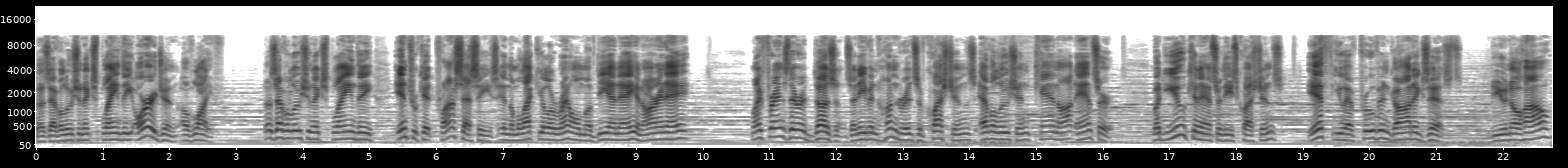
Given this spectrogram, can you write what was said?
Does evolution explain the origin of life? Does evolution explain the intricate processes in the molecular realm of DNA and RNA? My friends, there are dozens and even hundreds of questions evolution cannot answer. But you can answer these questions if you have proven God exists. Do you know how?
